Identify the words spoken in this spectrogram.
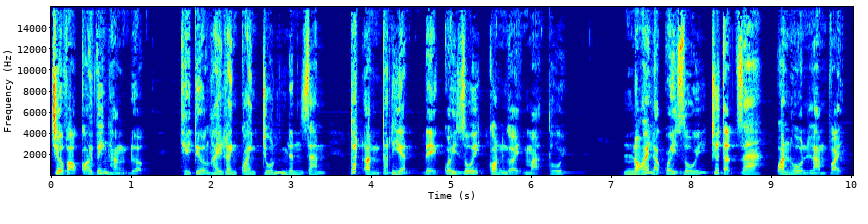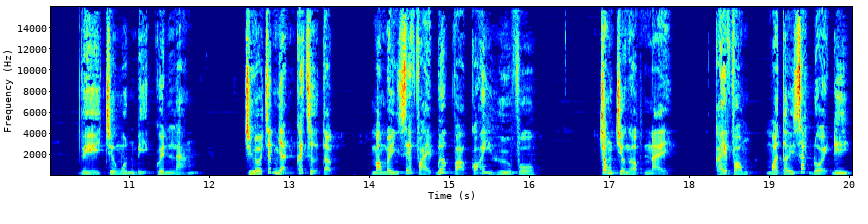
chưa vào cõi vĩnh hằng được thì thường hay loanh quanh trốn nhân gian, thoát ẩn thoát hiện để quấy rối con người mà thôi. Nói là quấy rối chứ thật ra oan hồn làm vậy vì chưa muốn bị quên lãng, chưa chấp nhận cái sự thật mà mình sẽ phải bước vào cõi hư vô. Trong trường hợp này, cái vong mà thầy sắp đuổi đi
